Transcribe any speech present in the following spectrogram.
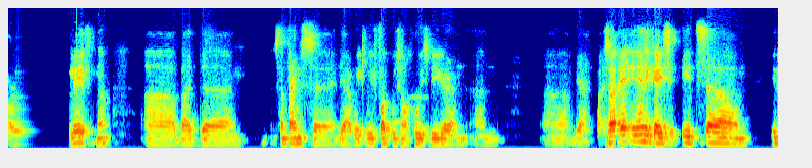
or Lyft, no? Uh, but uh, sometimes, uh, yeah, we, we focus on who is bigger and, and uh, yeah. So in, in, any case, it's um, it,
